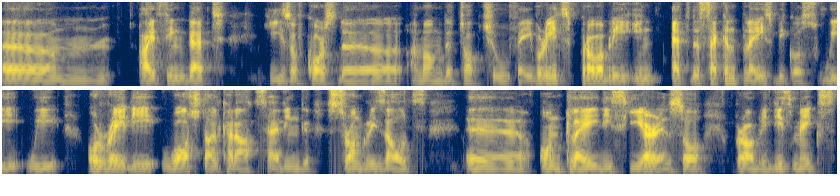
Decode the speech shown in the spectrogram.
Um, I think that he's of course the among the top two favorites, probably in at the second place because we we already watched Alcaraz having strong results uh, on clay this year, and so probably this makes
